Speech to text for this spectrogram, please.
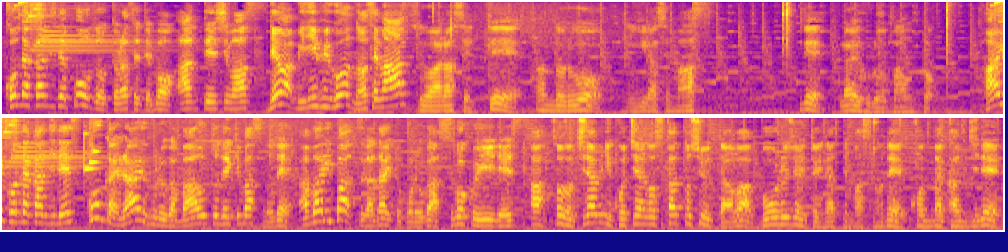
こんな感じでポーズを取らせても安定します。では、ミニフィグを乗せます。座らせて、ハンドルを握らせます。で、ライフルをマウント。はい、こんな感じです。今回ライフルがマウントできますので、あまりパーツがないところがすごくいいです。あ、そうそう、ちなみにこちらのスタッドシューターはボールジョイントになってますので、こんな感じで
